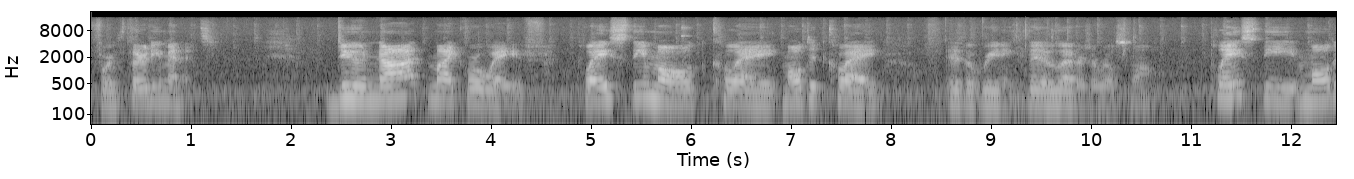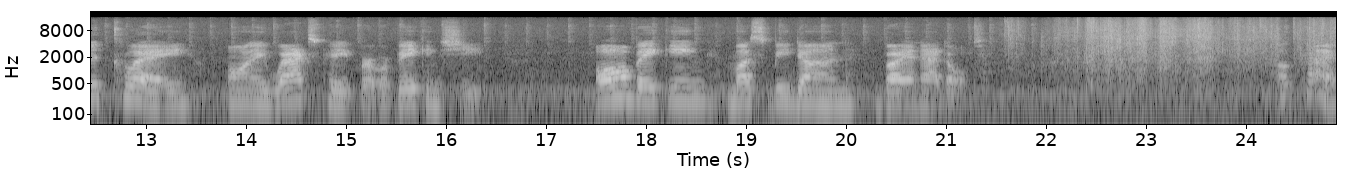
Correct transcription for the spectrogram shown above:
for 30 minutes. Do not microwave. Place the mold clay, molded clay, the reading, the letters are real small. Place the molded clay on a wax paper or baking sheet. All baking must be done by an adult. Okay.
